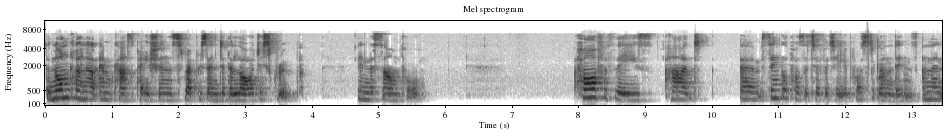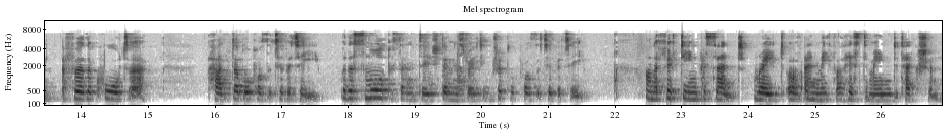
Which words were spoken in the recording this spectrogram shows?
The non-clonal MCAS patients represented the largest group in the sample. Half of these had um, single positivity of prostaglandins and then a further quarter had double positivity with a small percentage demonstrating triple positivity and a 15% rate of N-methylhistamine detection.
